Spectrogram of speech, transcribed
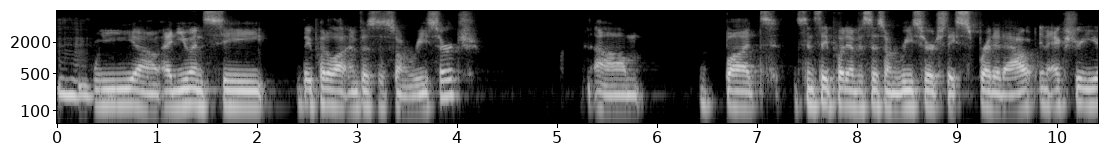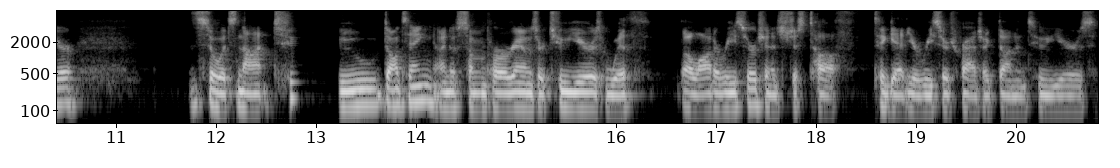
Mm-hmm. We uh, at UNC they put a lot of emphasis on research, um, but since they put emphasis on research, they spread it out an extra year, so it's not too daunting. I know some programs are two years with a lot of research, and it's just tough to get your research project done in two years.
